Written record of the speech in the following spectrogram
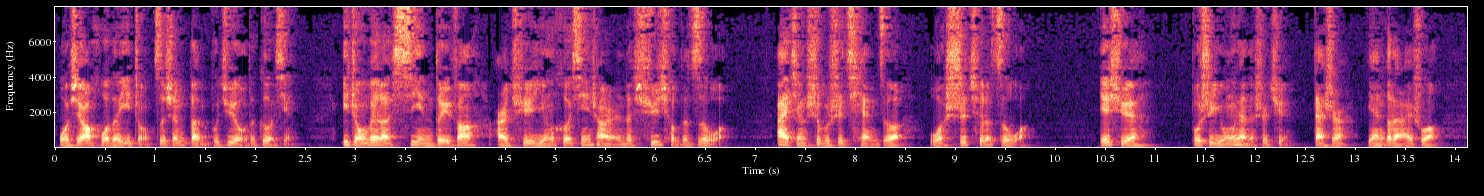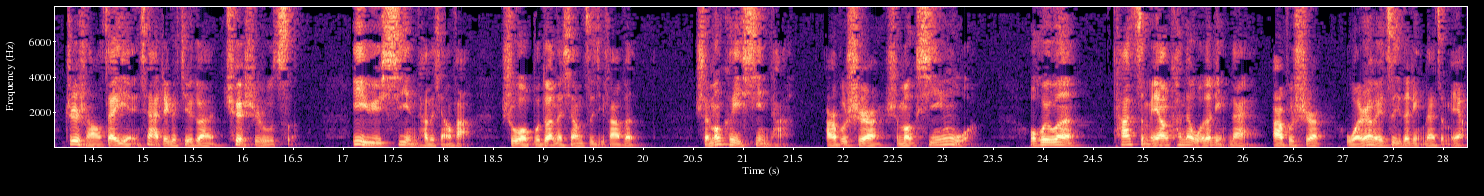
我需要获得一种自身本不具有的个性，一种为了吸引对方而去迎合心上人的需求的自我。爱情是不是谴责我失去了自我？也许不是永远的失去，但是严格的来说。至少在眼下这个阶段确实如此。意欲吸引他的想法，使我不断的向自己发问：什么可以吸引他，而不是什么吸引我？我会问他怎么样看待我的领带，而不是我认为自己的领带怎么样。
